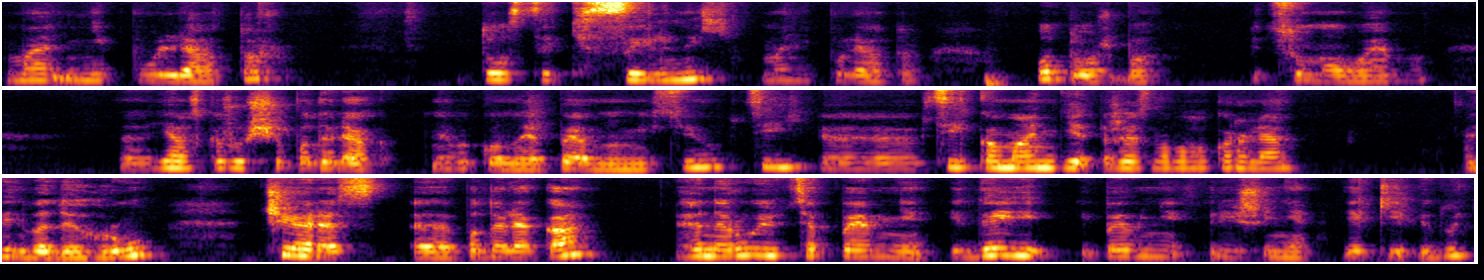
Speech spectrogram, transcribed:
маніпулятор, досить сильний маніпулятор. Отож бо, підсумовуємо. Е, Я вам скажу, що Подоляк виконує певну місію в цій, е, в цій команді Жезлового короля. Він веде гру. Через е, Подоляка генеруються певні ідеї і певні рішення, які йдуть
